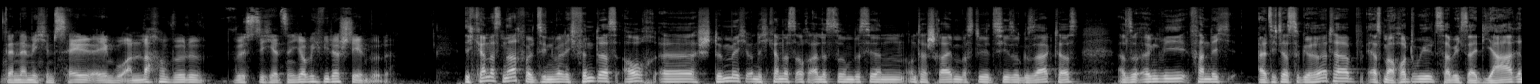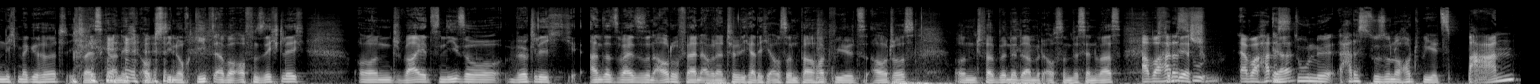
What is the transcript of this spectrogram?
wenn er mich im Sale irgendwo anlachen würde, wüsste ich jetzt nicht, ob ich widerstehen würde. Ich kann das nachvollziehen, weil ich finde das auch äh, stimmig und ich kann das auch alles so ein bisschen unterschreiben, was du jetzt hier so gesagt hast. Also irgendwie fand ich als ich das so gehört habe, erstmal Hot Wheels habe ich seit Jahren nicht mehr gehört. Ich weiß gar nicht, ob es die noch gibt, aber offensichtlich. Und war jetzt nie so wirklich ansatzweise so ein Autofan, aber natürlich hatte ich auch so ein paar Hot Wheels Autos und verbinde damit auch so ein bisschen was. Aber hattest du, aber hattest ja? du eine, hattest du so eine Hot Wheels Bahn?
